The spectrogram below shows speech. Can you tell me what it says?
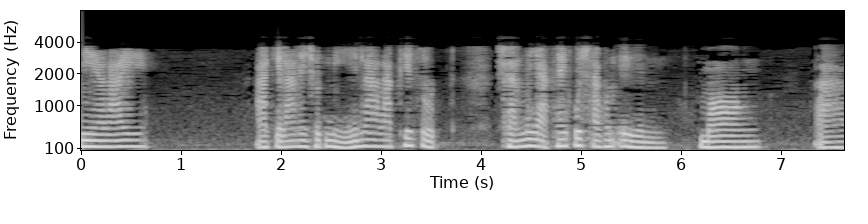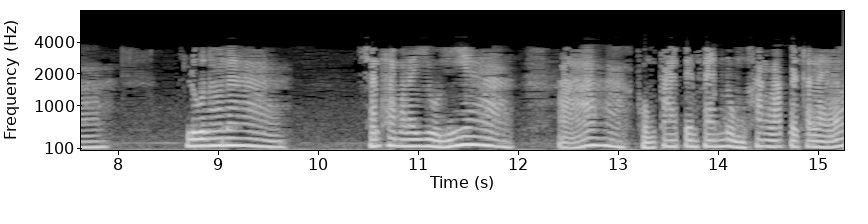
มีอะไร อากิระในชุดหมีน่ารักที่สุด ฉันไม่อยากให้ผู้ชายคนอื่น มอง อ่า รู้แล้วนะ ฉันทำอะไรอยู่เนี่ย อ่า ผมกลายเป็นแฟนหนุ่มข้างรักไปซะแล้ว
